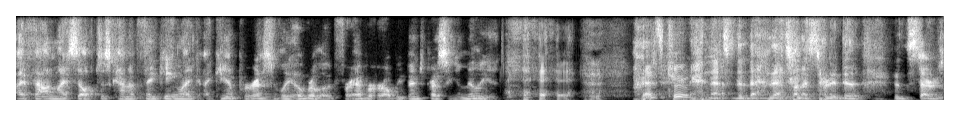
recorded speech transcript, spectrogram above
I found myself just kind of thinking like I can't progressively overload forever. I'll be bench pressing a million. that's true, and that's the, that's when I started to start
